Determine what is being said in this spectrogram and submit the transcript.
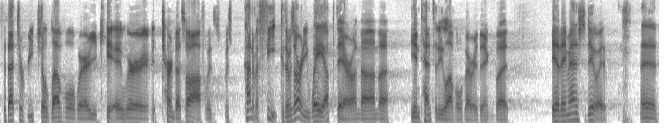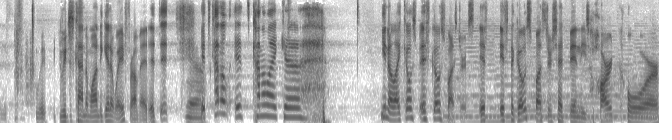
for that to reach a level where you can't, where it turned us off was was kind of a feat because it was already way up there on the on the, the intensity level of everything, but. Yeah, they managed to do it, and we, we just kind of wanted to get away from it. It, it Yeah. it's kind of it's kind of like uh, you know, like Ghost, if Ghostbusters, if if the Ghostbusters had been these hardcore,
